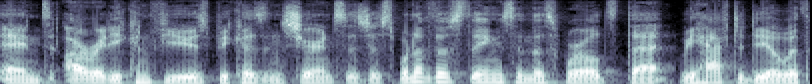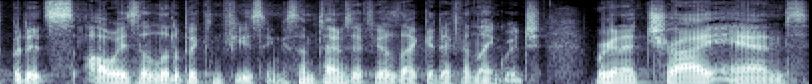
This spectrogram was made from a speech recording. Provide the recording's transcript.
and already confused because insurance is just one of those things in this world that we have to deal with, but it's always a little bit confusing. Sometimes it feels like a different language. We're going to try and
